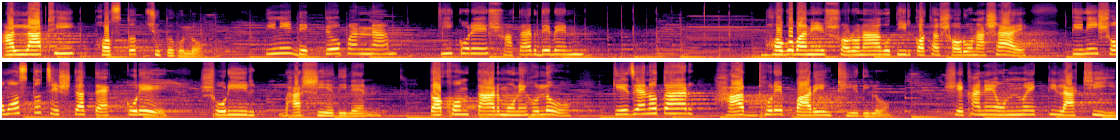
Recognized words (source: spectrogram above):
আর লাঠি হস্তচ্যুত হলো। তিনি দেখতেও পান না, কি করে সাঁতার দেবেন? ভগবানের শরণাগতির কথা স্মরণ আসায় তিনি সমস্ত চেষ্টা ত্যাগ করে শরীর ভাসিয়ে দিলেন। তখন তার মনে হলো, কে যেন তার হাত ধরে পাড়ে উঠিয়ে দিল। সেখানে অন্য একটি লাঠি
